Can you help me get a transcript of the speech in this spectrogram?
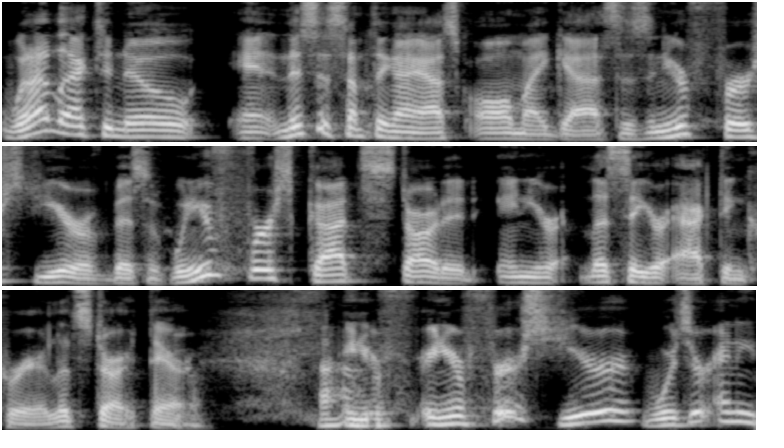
what I'd like to know, and this is something I ask all my guests, is in your first year of business, when you first got started in your, let's say your acting career, let's start there. Uh-huh. In your in your first year, was there any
